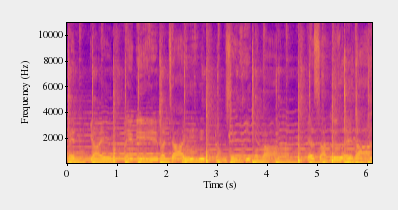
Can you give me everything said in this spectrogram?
เป็นใหญ่ ไม่มีปัจจัยต้งสีประการแค่สัตว์เลื้อยคาน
